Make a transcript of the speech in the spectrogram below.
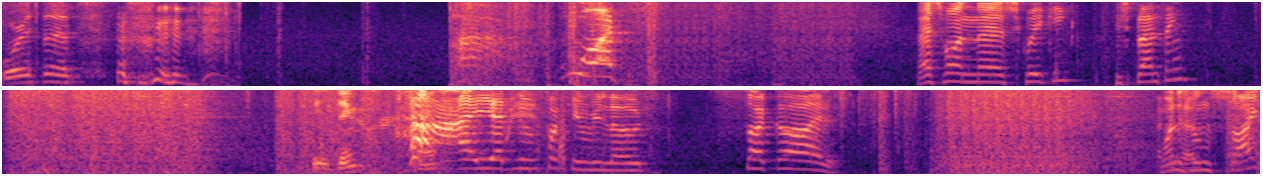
Worth it. What? Last one, uh, Squeaky. He's planting. He's dinked. Ha! He had to fucking reload. Suck on. One is on the side.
